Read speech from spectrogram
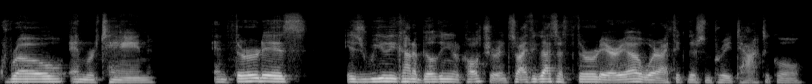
grow and retain. And third is is really kind of building your culture. And so I think that's a third area where I think there's some pretty tactical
